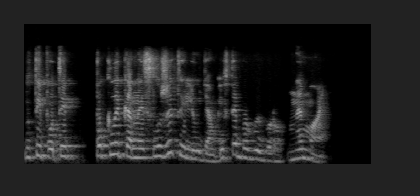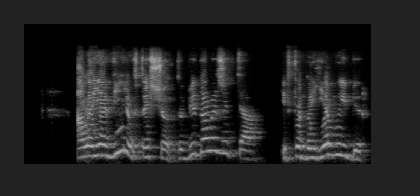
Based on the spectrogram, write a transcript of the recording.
Ну, типу, ти покликаний служити людям, і в тебе вибору немає. Але я вірю в те, що тобі дали життя, і в тебе є вибір,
